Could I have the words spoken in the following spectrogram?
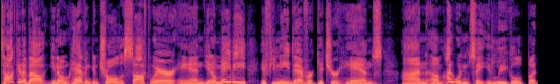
talking about, you know, having control of software and, you know, maybe if you need to ever get your hands on, um, I wouldn't say illegal, but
